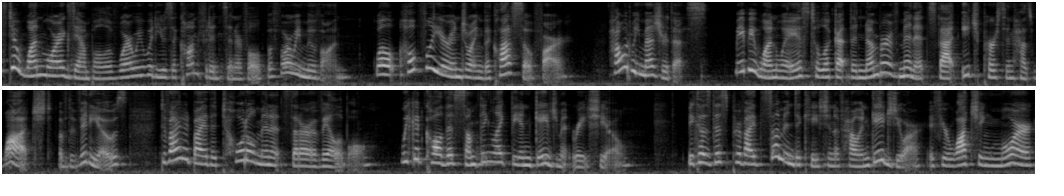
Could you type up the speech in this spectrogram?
Let's do one more example of where we would use a confidence interval before we move on. Well, hopefully you're enjoying the class so far. How would we measure this? Maybe one way is to look at the number of minutes that each person has watched of the videos divided by the total minutes that are available. We could call this something like the engagement ratio because this provides some indication of how engaged you are. If you're watching more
